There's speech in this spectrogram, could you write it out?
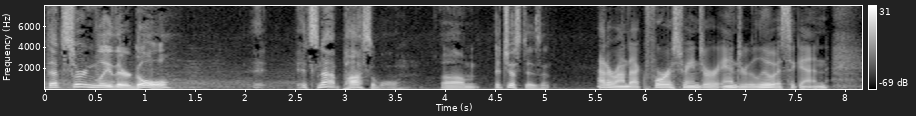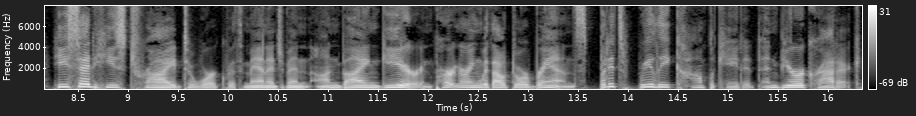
That's certainly their goal. It's not possible. Um, it just isn't. Adirondack Forest Ranger Andrew Lewis again. He said he's tried to work with management on buying gear and partnering with outdoor brands, but it's really complicated and bureaucratic.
